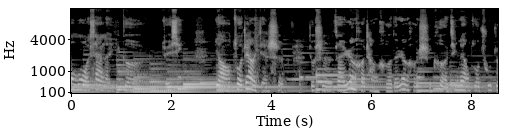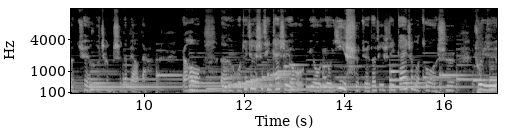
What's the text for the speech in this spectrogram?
默默下了一个决心，要做这样一件事，就是在任何场合的任何时刻，尽量做出准确和诚实的表达。然后，呃，我对这个事情开始有有有意识，觉得这个事情该这么做，是出于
